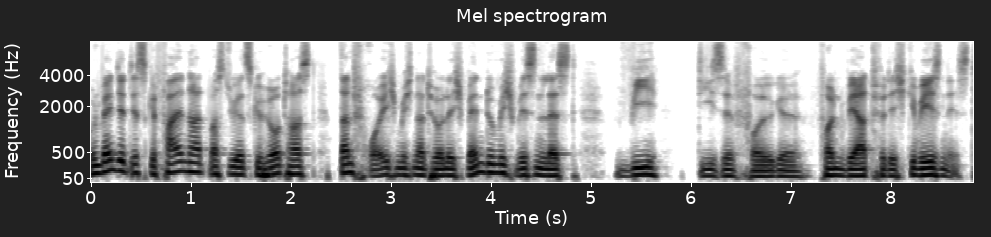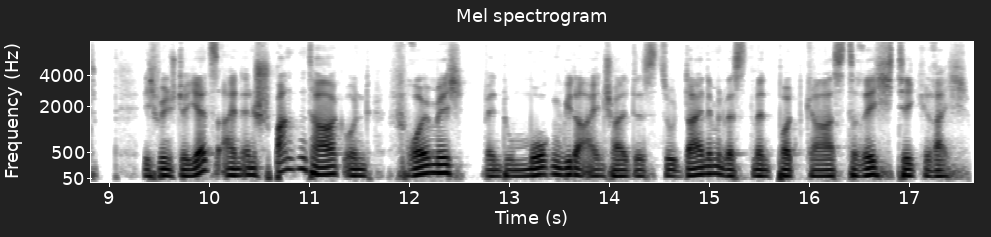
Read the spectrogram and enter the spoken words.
und wenn dir das gefallen hat, was du jetzt gehört hast, dann freue ich mich natürlich, wenn du mich wissen lässt, wie diese Folge von Wert für dich gewesen ist. Ich wünsche dir jetzt einen entspannten Tag und freue mich, wenn du morgen wieder einschaltest zu deinem Investment-Podcast Richtig Reich.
